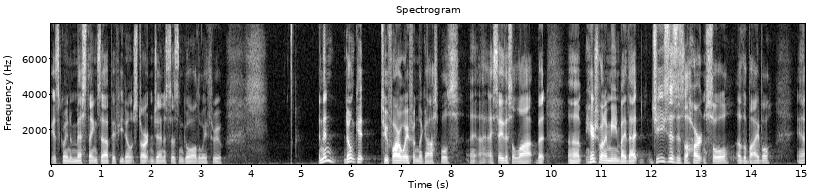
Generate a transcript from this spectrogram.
it's going to mess things up if you don't start in Genesis and go all the way through. And then don't get too far away from the Gospels. I, I say this a lot, but uh, here's what I mean by that. Jesus is the heart and soul of the Bible. Uh,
